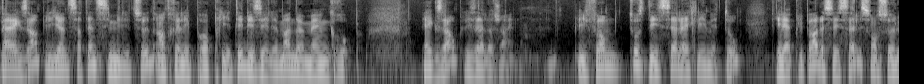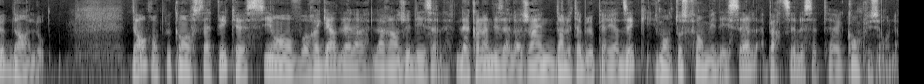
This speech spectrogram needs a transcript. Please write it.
Par exemple, il y a une certaine similitude entre les propriétés des éléments d'un même groupe. Exemple, les halogènes. Ils forment tous des sels avec les métaux et la plupart de ces sels sont solubles dans l'eau. Donc, on peut constater que si on regarde la, rangée la colonne des halogènes dans le tableau périodique, ils vont tous former des sels à partir de cette euh, conclusion-là.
